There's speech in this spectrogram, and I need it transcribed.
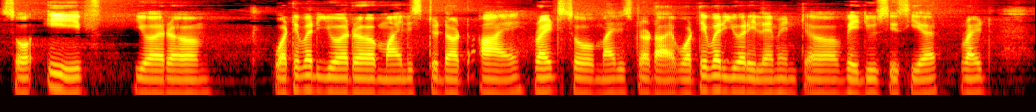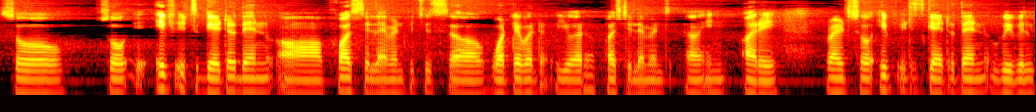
So if your um, whatever your uh, mylist dot i right? So mylist dot i whatever your element uh, values is here right? So so if it's greater than uh, first element which is uh, whatever your first element uh, in array right? So if it is greater then we will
